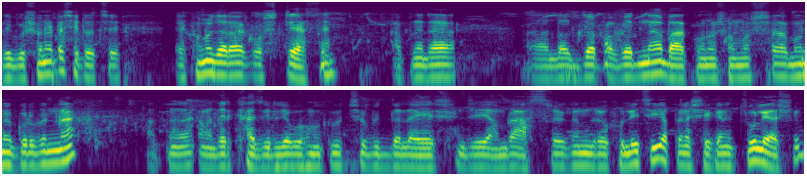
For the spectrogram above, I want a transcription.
যে ঘোষণাটা, সেটা হচ্ছে এখনও যারা কষ্টে আছেন, আপনারা লজ্জা পাবেন না বা কোনো সমস্যা মনে করবেন না। আপনারা আমাদের খাজুরিয়া বহুমুখী উচ্চ বিদ্যালয়ের যে আমরা আশ্রয়কেন্দ্র খুলেছি, আপনারা সেখানে চলে আসুন।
